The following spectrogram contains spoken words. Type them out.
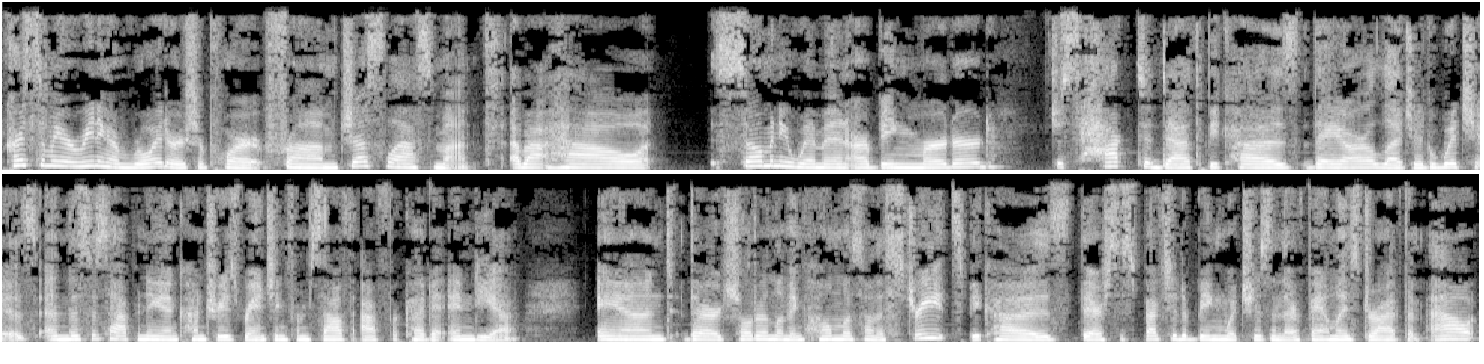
Cristen, we were reading a Reuters report from just last month about how so many women are being murdered, just hacked to death because they are alleged witches. And this is happening in countries ranging from South Africa to India and there are children living homeless on the streets because they're suspected of being witches and their families drive them out.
